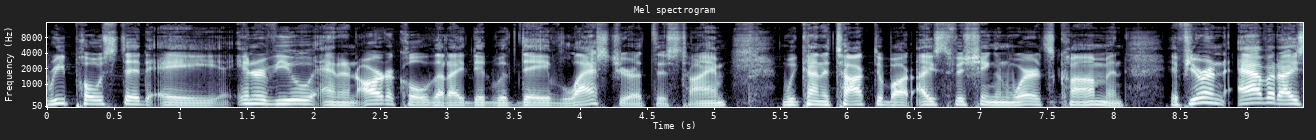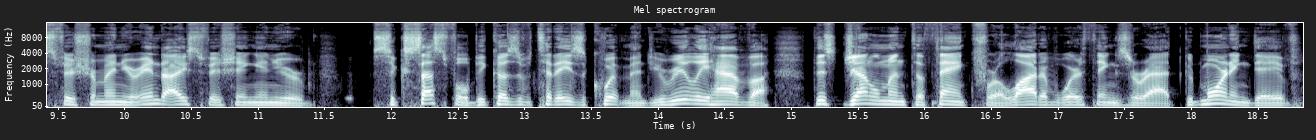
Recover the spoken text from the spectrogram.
reposted a interview and an article that I did with Dave last year at this time. We kind of talked about ice fishing and where it's come. And if you're an avid ice fisherman, you're into ice fishing, and you're successful because of today's equipment, you really have uh, this gentleman to thank for a lot of where things are at. Good morning, Dave.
